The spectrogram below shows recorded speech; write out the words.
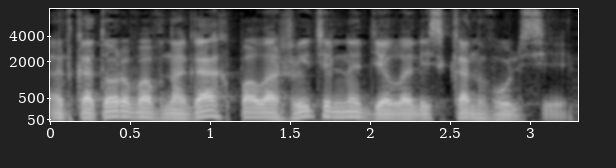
от которого в ногах положительно делались конвульсии.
